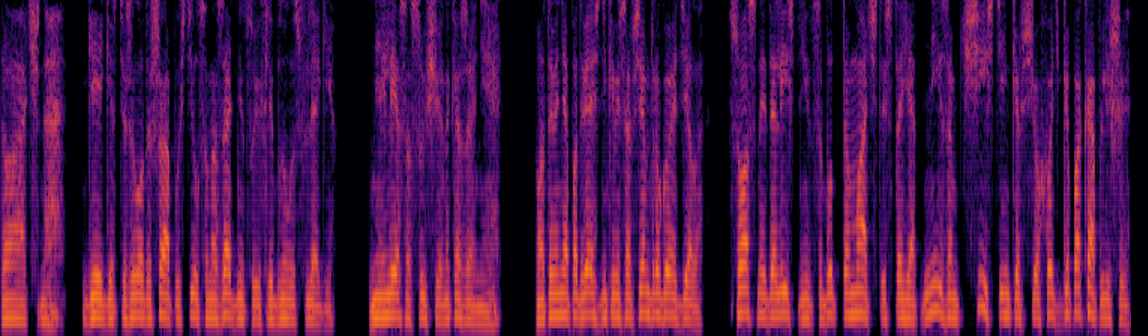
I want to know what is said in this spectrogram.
«Точно!» — Гейгер, тяжело дыша, опустился на задницу и хлебнул из фляги. «Не лес, а наказание. Вот у меня под вязниками совсем другое дело. Сосны да лиственницы, будто мачты стоят, низом чистенько все, хоть гопака пляши.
